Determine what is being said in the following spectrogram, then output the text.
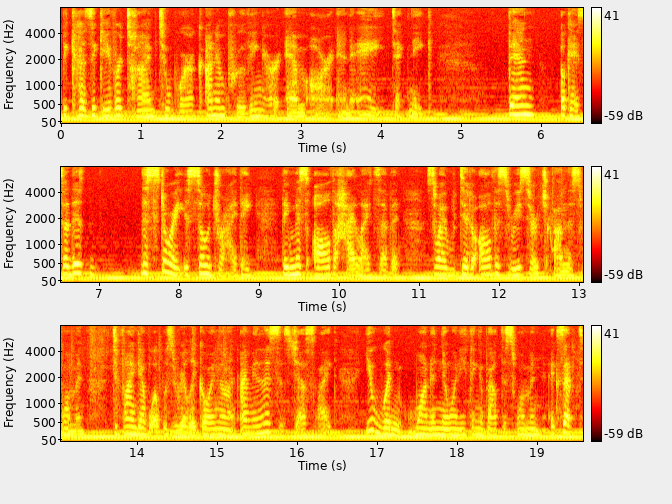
because it gave her time to work on improving her mRNA technique. Then, okay, so this this story is so dry. They they miss all the highlights of it. So I did all this research on this woman to find out what was really going on. I mean, this is just like you wouldn't want to know anything about this woman except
